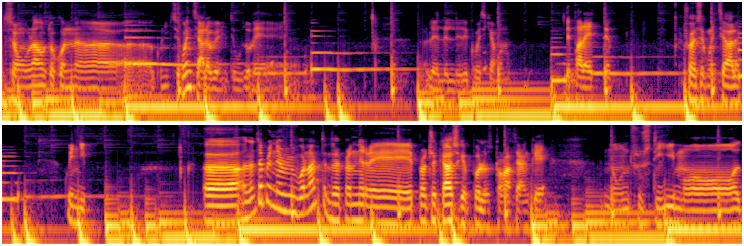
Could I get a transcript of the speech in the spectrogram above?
se ho un'auto con, con il sequenziale, ovviamente uso le, le, le, le come si chiamano? Le palette, cioè il sequenziale. Quindi Uh, andate a prendere un volante, andate a prendere Project Cars che poi lo trovate anche non su Steam o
